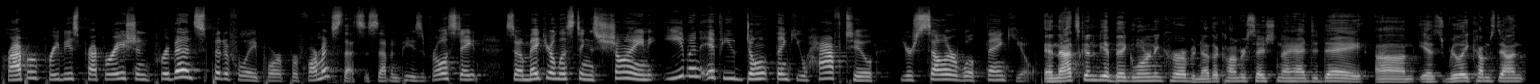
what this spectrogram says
Proper previous preparation prevents pitifully poor performance. That's the seven P's of real estate. So make your listings shine even if you don't think you have to. Your seller will thank you. And that's going to be a big learning curve. Another conversation I had today um, is really comes down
